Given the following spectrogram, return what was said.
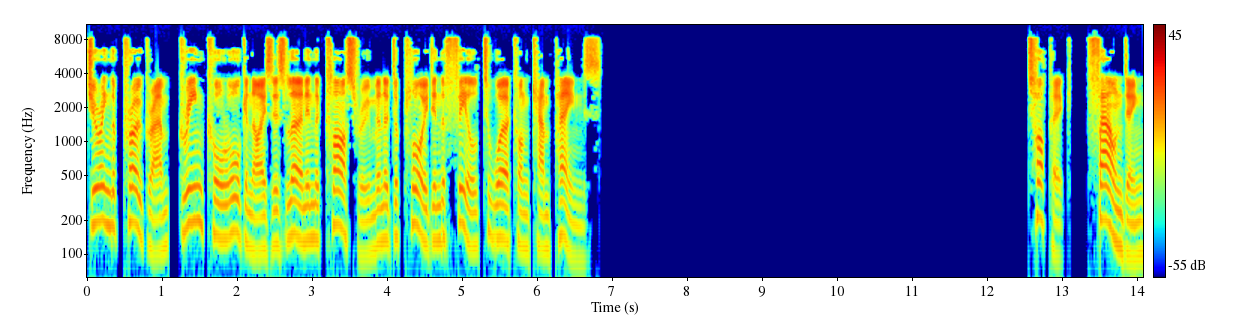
During the program, Green Corps organizers learn in the classroom and are deployed in the field to work on campaigns. Founding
